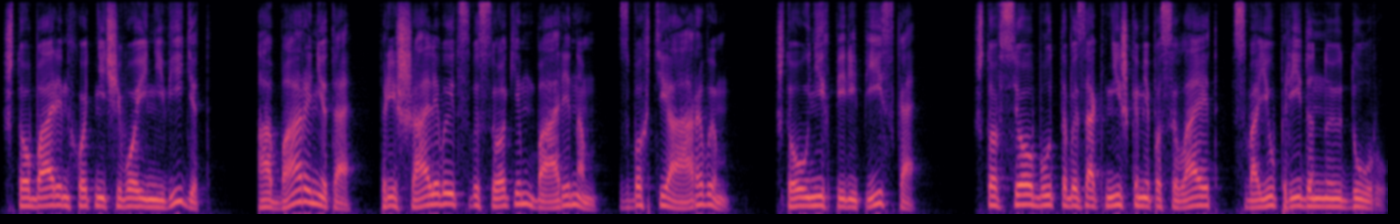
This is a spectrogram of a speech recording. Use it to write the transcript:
что барин хоть ничего и не видит, а барыня-то пришаливает с высоким барином, с Бахтиаровым, что у них переписка, что все будто бы за книжками посылает свою приданную дуру.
